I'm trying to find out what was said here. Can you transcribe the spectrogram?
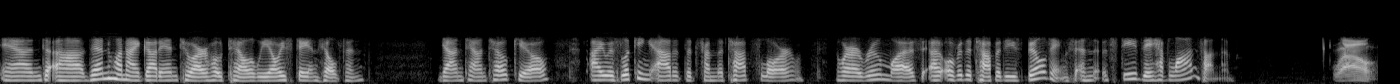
And uh, then when I got into our hotel, we always stay in Hilton, downtown Tokyo. I was looking out at the from the top floor where our room was uh, over the top of these buildings, and Steve, they have lawns on them. Wow.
